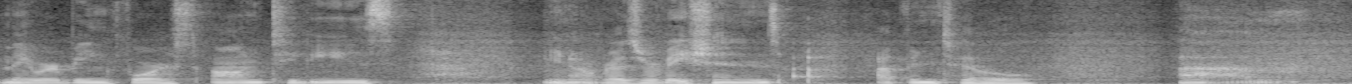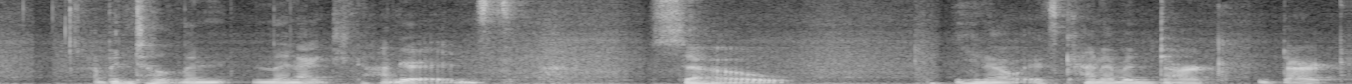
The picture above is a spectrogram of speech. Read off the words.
And they were being forced onto these you know reservations up until um, up until the, the 1900s so you know, it's kind of a dark, dark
